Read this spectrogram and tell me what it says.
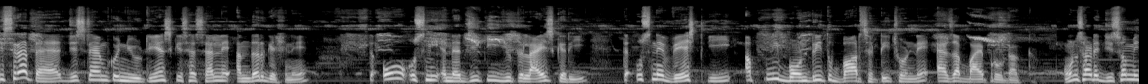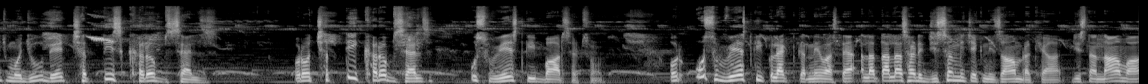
इस रहता है जिस टाइम कोई न्यूट्रिएंट्स किसी सेल ने अंदर गछने तो वो उसकी एनर्जी की यूटिलाइज करी तो उसने वेस्ट की, अपनी बाउंड्री तो बाहर सट्टी छोड़ने एज अ बाय प्रोडक्ट हूँ साढ़े जिसम मौजूद है छत्तीस खरब सैल्स और वो छत्तीस खरब सैल्स उस वेस्ट की बाहर सट सौ और उस वेस्ट की कलैक्ट करने वास्ते अल्लाह ताला साढ़े जिसम में एक निज़ाम रखा जिसका नाम आ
